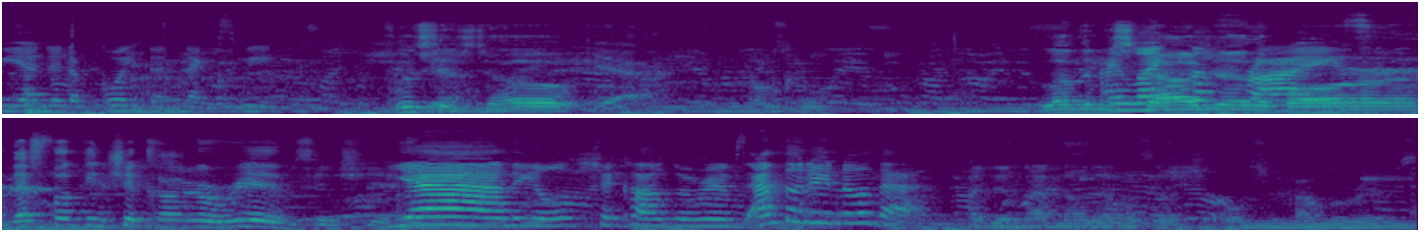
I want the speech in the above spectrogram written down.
we ended up going the next week. Which is dope. yeah. that was cool. Love the I like the nostalgia, the, bar. That's fucking Chicago ribs and shit. Yeah, the old Chicago ribs. Anto didn't know that. I did not know that was a Chi- old Chicago ribs.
